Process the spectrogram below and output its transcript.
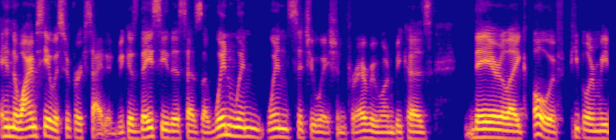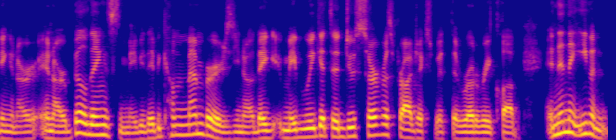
And the YMCA was super excited because they see this as a win win win situation for everyone because they're like oh if people are meeting in our in our buildings maybe they become members you know they maybe we get to do service projects with the rotary club. And then they even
